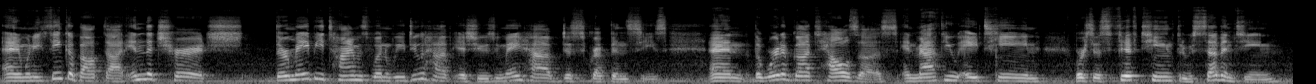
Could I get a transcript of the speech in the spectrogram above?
And when you think about that, in the church, there may be times when we do have issues, we may have discrepancies. And the Word of God tells us in Matthew 18, verses 15 through 17,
